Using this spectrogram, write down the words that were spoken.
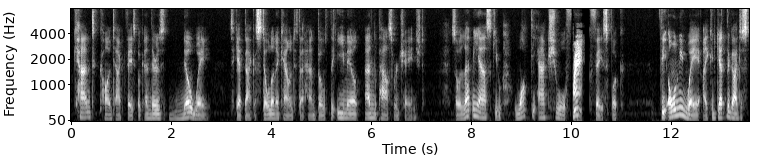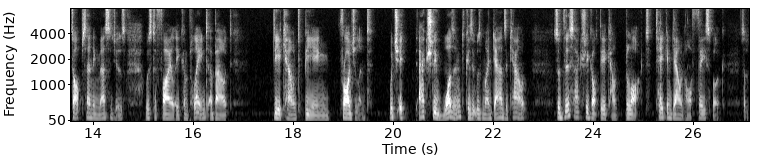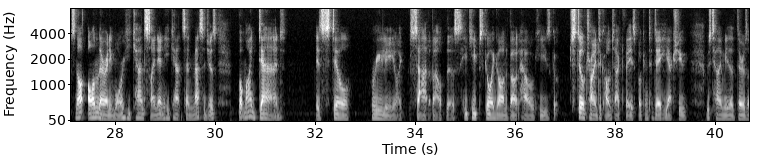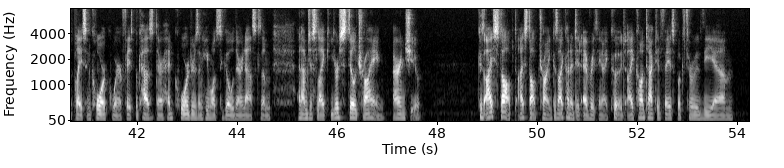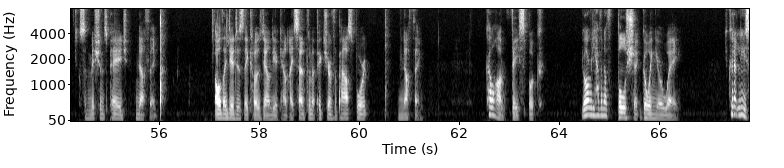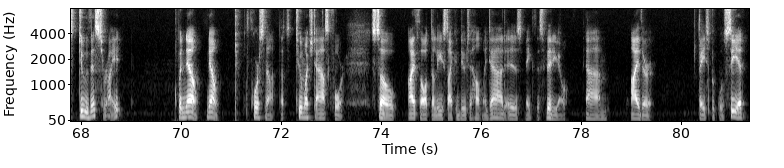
can't contact Facebook, and there's no way to get back a stolen account that had both the email and the password changed. So let me ask you, what the actual Facebook? The only way I could get the guy to stop sending messages was to file a complaint about the account being fraudulent, which it actually wasn't because it was my dad's account. So this actually got the account blocked, taken down off Facebook. So it's not on there anymore. He can't sign in, he can't send messages. But my dad is still really like sad about this. He keeps going on about how he's go- still trying to contact Facebook and today he actually was telling me that there's a place in Cork where Facebook has their headquarters and he wants to go there and ask them. And I'm just like, you're still trying, aren't you? Because I stopped. I stopped trying because I kind of did everything I could. I contacted Facebook through the um, submissions page, nothing. All they did is they closed down the account. I sent them a picture of the passport. Nothing. Come on, Facebook. You already have enough bullshit going your way. You could at least do this right. But no, no, of course not. That's too much to ask for. So I thought the least I could do to help my dad is make this video. Um, either Facebook will see it.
